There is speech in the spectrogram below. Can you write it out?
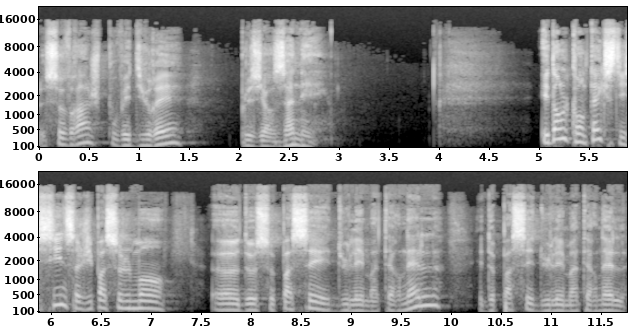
le sevrage pouvait durer plusieurs années. Et dans le contexte ici, il ne s'agit pas seulement euh, de se passer du lait maternel et de passer du lait maternel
